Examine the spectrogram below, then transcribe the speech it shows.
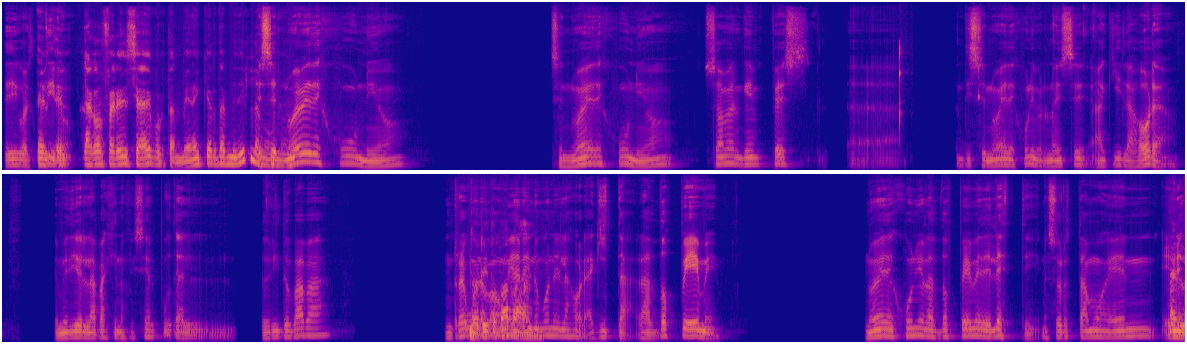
te digo al El- tiro. el- la conferencia de Epoch también hay que retransmitirla. es el weón. 9 de junio. Es el 9 de junio. Summer Game Fest. ah, dice 9 de junio, pero no dice aquí la hora. He metido en la página oficial, puta, el Dorito Papa. Bueno Dorito Papa. y no pone las horas. Aquí está, las 2 pm. 9 de junio a las 2 pm del este. Nosotros estamos en el, En el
